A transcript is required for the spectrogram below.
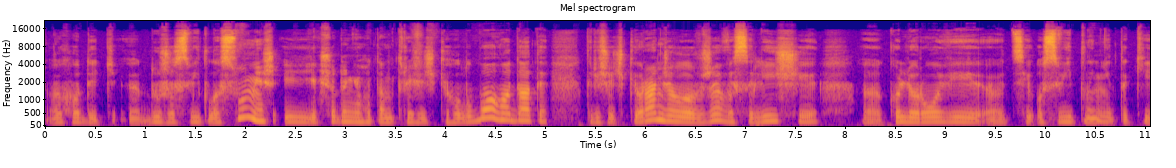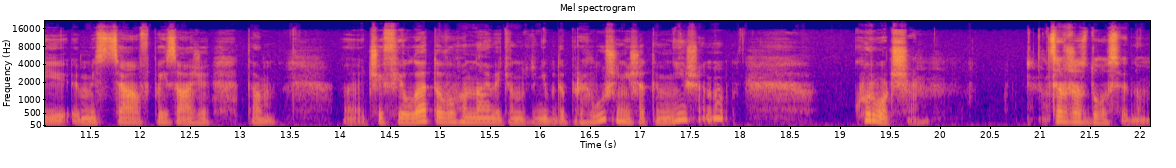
виходить е, дуже світла суміш, і якщо до нього там трішечки голубого дати, трішечки оранжевого, вже веселіші е, кольорові е, ці освітлені такі місця в пейзажі. Там, е, чи фіолетового навіть, воно тоді буде приглушеніше, темніше. Ну, коротше, це вже з досвідом.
